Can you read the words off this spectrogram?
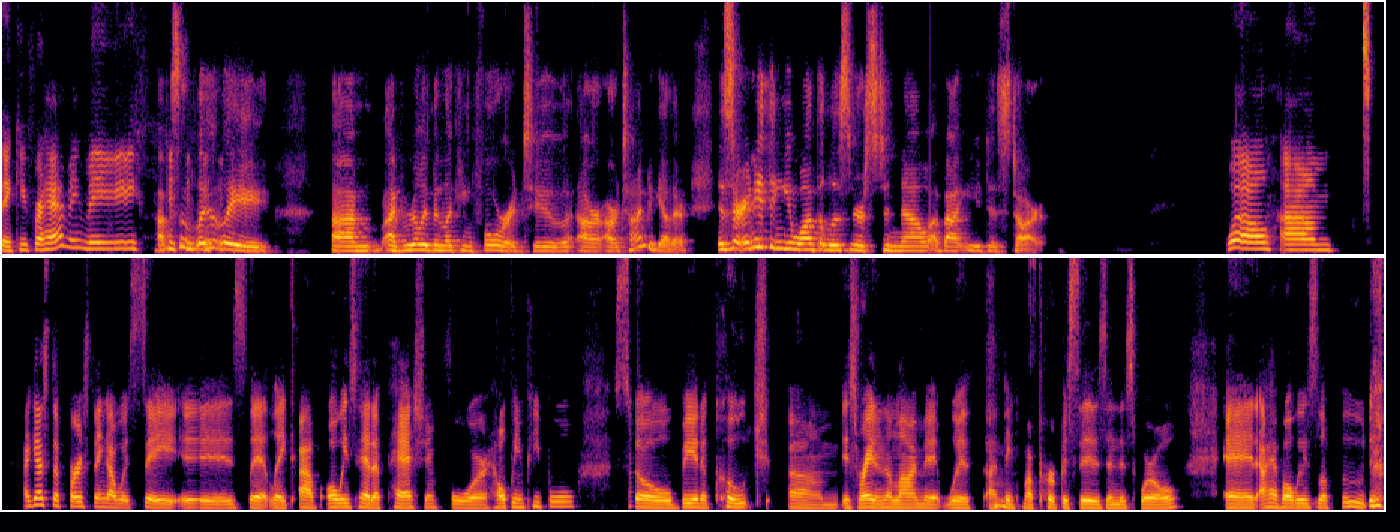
Thank you for having me. Absolutely. um, I've really been looking forward to our, our time together. Is there anything you want the listeners to know about you to start? Well, um, I guess the first thing I would say is that like I've always had a passion for helping people. So being a coach um, is right in alignment with I think my purposes in this world. And I have always loved food.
